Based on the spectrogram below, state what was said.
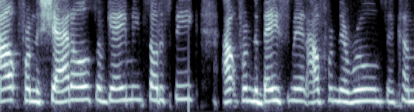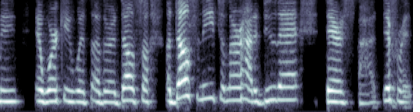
out from the shadows of gaming, so to speak, out from the basement, out from their rooms, and coming and working with other adults. So adults need to learn how to do that. There's uh, different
